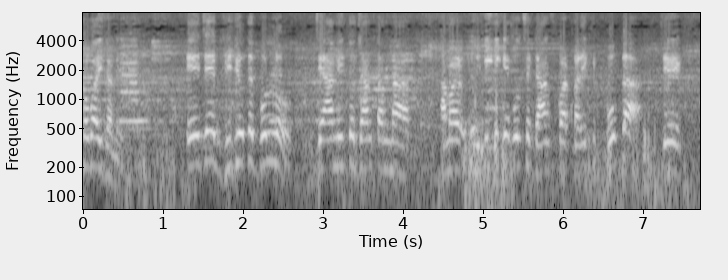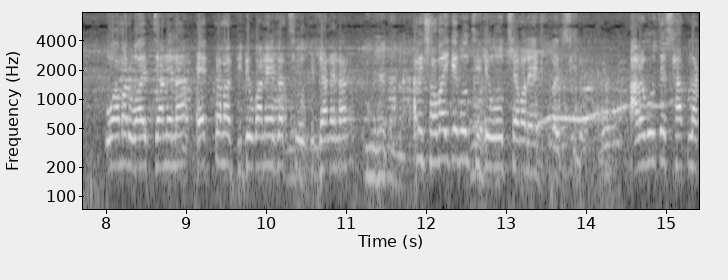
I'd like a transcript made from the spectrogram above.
সবাই জানে। এই যে ভিডিওতে বলল যে আমি তো জানতাম না আমার ওই দিদিকে বলছে ডান্স পার্টনার কি বোকা যে ও আমার ওয়াইফ জানে না একটানা ভিডিও বানিয়ে যাচ্ছে ওকে জানে না। আমি সবাইকে বলছি যে ও হচ্ছে আমার এক্স ওয়াইফ ছিল। আরও বলছে সাত লাখ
